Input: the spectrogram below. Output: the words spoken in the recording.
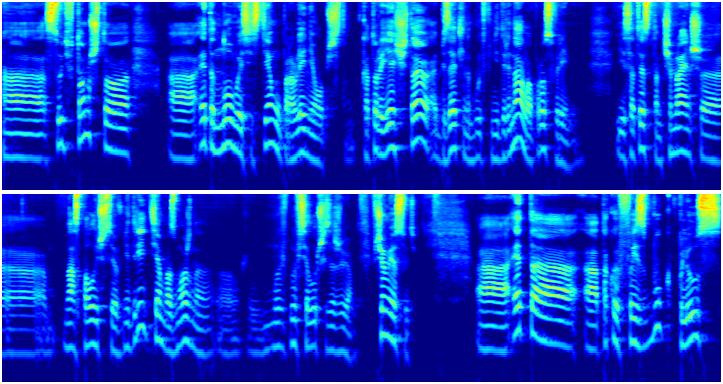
А, суть в том, что а, это новая система управления обществом, которая, я считаю, обязательно будет внедрена, вопрос времени. И, соответственно, там, чем раньше э, у нас получится ее внедрить, тем, возможно, э, мы, мы все лучше заживем. В чем ее суть? Это такой Facebook плюс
